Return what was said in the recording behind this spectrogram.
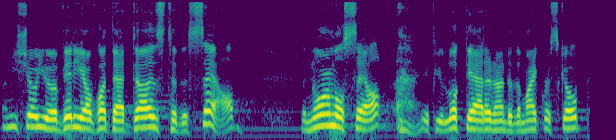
Let me show you a video of what that does to the cell. The normal cell, if you looked at it under the microscope,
